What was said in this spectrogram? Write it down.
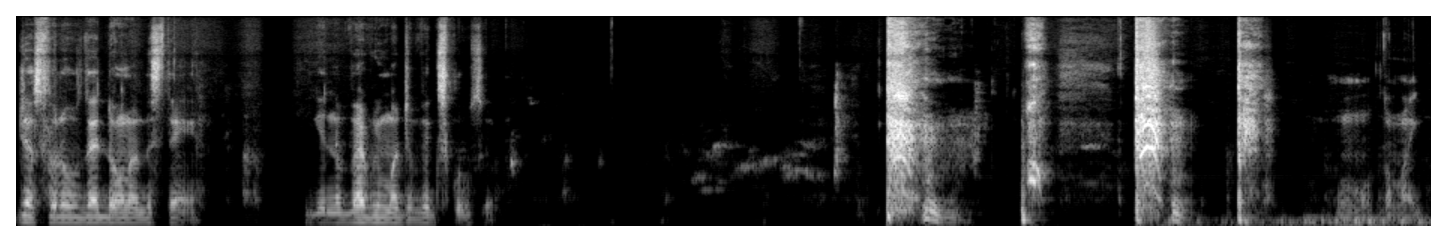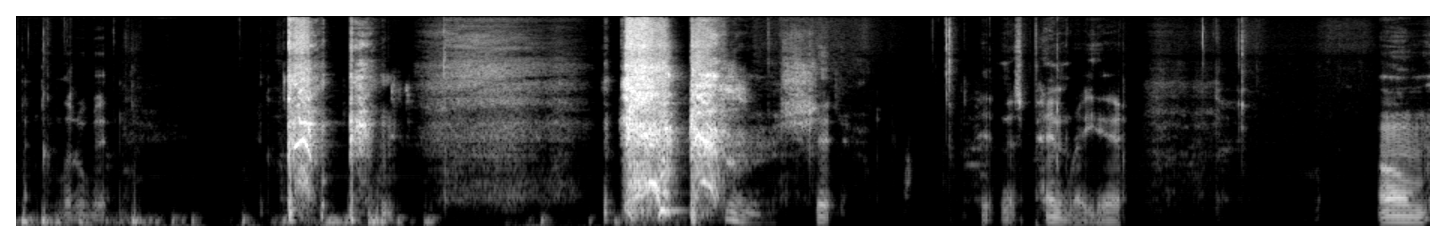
Just for those that don't understand. Getting a very much of exclusive. move the mic back a little bit. Shit. hitting this pen right here. Um,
